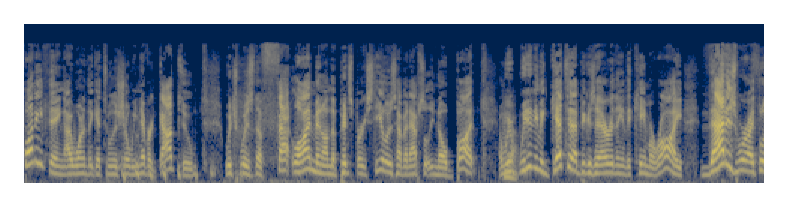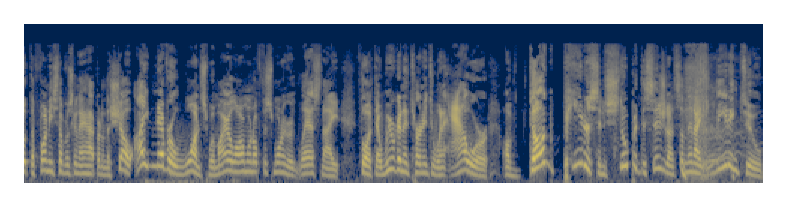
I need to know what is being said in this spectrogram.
funny thing I wanted to get to in the show we never got to, which was the fat lineman on the Pittsburgh Steelers having absolutely no butt. And we, Yeah. we didn't even get to that because of everything that came awry. That is where I thought the funny stuff was going to happen on the show. I never once, when my alarm went off this morning or last night, thought that we were going to turn into an hour of Doug Pederson's stupid decision on Sunday night leading to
